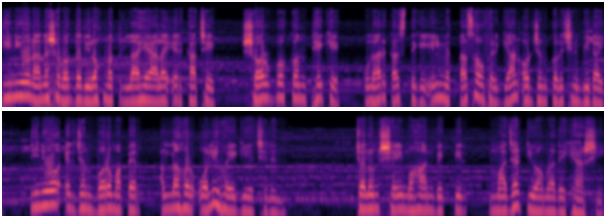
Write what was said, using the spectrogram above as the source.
তিনিও নানা শাহ বাগদাদি রহমতুল্লাহ আলাই এর কাছে সর্বক্ষণ থেকে ওনার কাছ থেকে ইলমে তাসাউফের জ্ঞান অর্জন করেছেন বিদায়। তিনিও একজন বড় মাপের আল্লাহর ওলি হয়ে গিয়েছিলেন। চলুন সেই মহান ব্যক্তির মাজারটিও আমরা দেখে আসি।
